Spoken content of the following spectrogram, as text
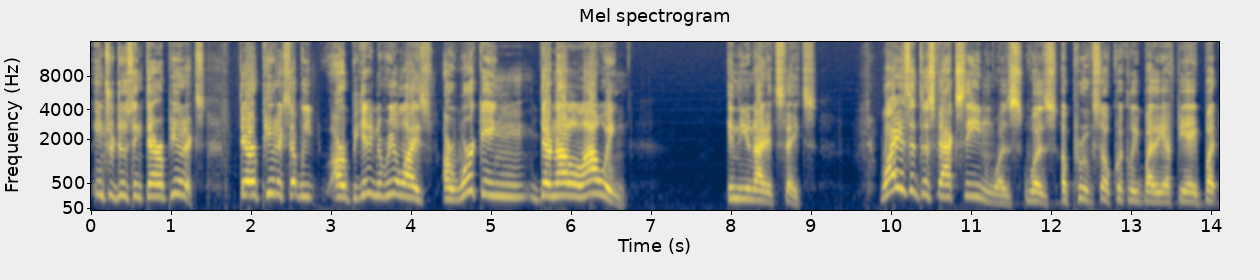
introducing therapeutics. Therapeutics that we are beginning to realize are working, they're not allowing in the United States. Why is it this vaccine was was approved so quickly by the FDA, but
